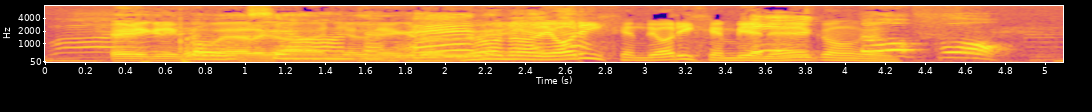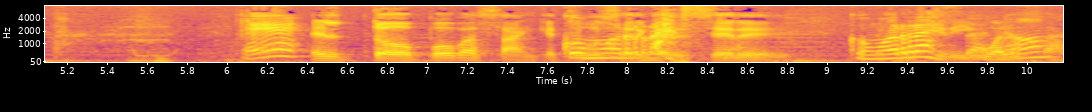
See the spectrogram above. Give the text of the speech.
claro. El gringo verga, el negro. Eh, No, no, de origen, de origen viene, ¿eh? El Como que- topo. ¿Eh? El topo Bazán, que Como estuvo cerca de raza. ser. eh, Como raza, ¿no?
